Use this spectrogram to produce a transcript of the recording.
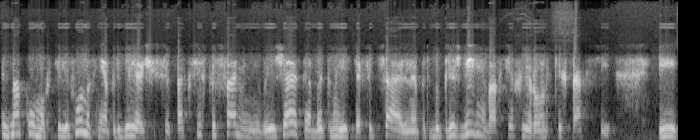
знакомых телефонов, не определяющихся, таксисты сами не выезжают, и об этом есть официальное предупреждение во всех веронских такси. И,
